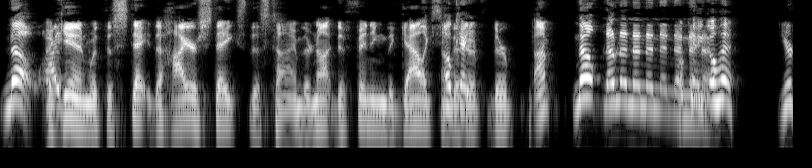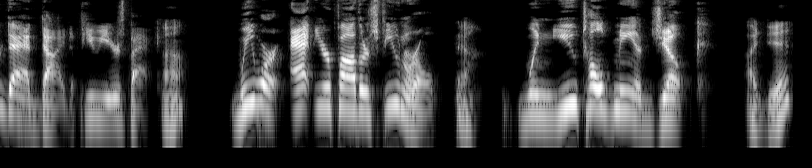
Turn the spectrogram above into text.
No, I, again with the state the higher stakes this time they're not defending the galaxy. Okay. They're, they're I'm, no, no, no, no, no, no, no, okay. no. Go ahead. Your dad died a few years back. Uh huh. We were at your father's funeral. Yeah. When you told me a joke. I did.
